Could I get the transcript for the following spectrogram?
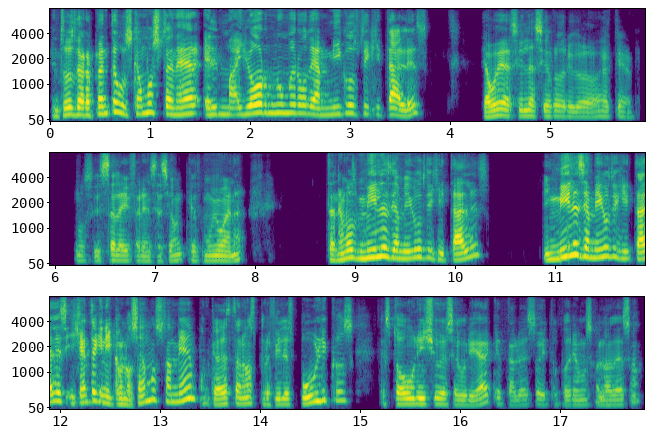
Entonces, de repente buscamos tener el mayor número de amigos digitales. Ya voy a decirle así, Rodrigo, que nos dice la diferenciación, que es muy buena. Tenemos miles de amigos digitales, Y miles de amigos digitales y gente que ni conocemos también, porque a veces tenemos perfiles públicos, que es todo un issue de seguridad, que tal vez ahorita podríamos hablar de eso.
